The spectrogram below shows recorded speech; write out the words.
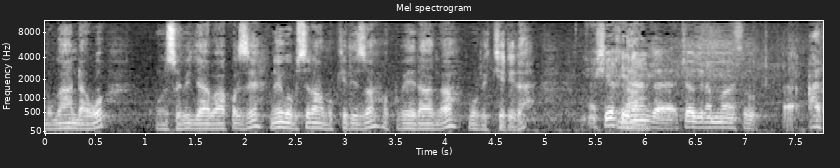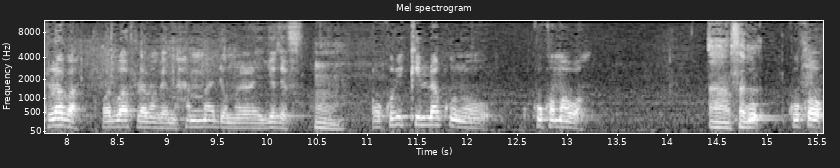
muganda wo ku nsobi gyabakoze naye nga obusiraamu bukkiriza okubeera nga bubikkirira sheekh era nga kyagenda mu maaso atulaba waliwo atulaba nga muhammad omulala ye joseph okubikkirira kuno kukomawa kuko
